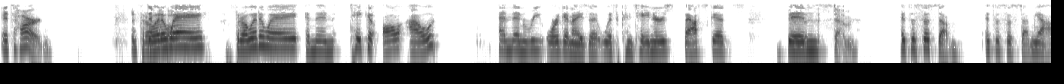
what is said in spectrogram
it's hard. It's throw it away, throw it away, and then take it all out and then reorganize it with containers, baskets, It's bins. a system. It's a system. It's a system, yeah.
